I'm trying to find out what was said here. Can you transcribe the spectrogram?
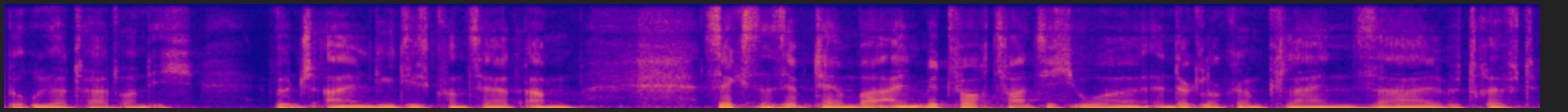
berührt hat. Und ich wünsche allen, die dieses Konzert am 6. September, ein Mittwoch, 20 Uhr in der Glocke im kleinen Saal betrifft,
